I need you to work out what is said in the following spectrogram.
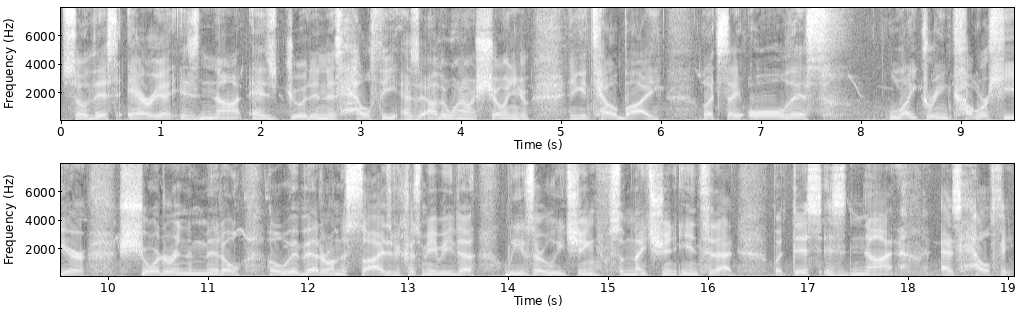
So this area is not as good and as healthy as the other one I was showing you. And you can tell by, let's say all this light green color here, shorter in the middle, a little bit better on the sides because maybe the leaves are leaching some nitrogen into that, but this is not as healthy.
